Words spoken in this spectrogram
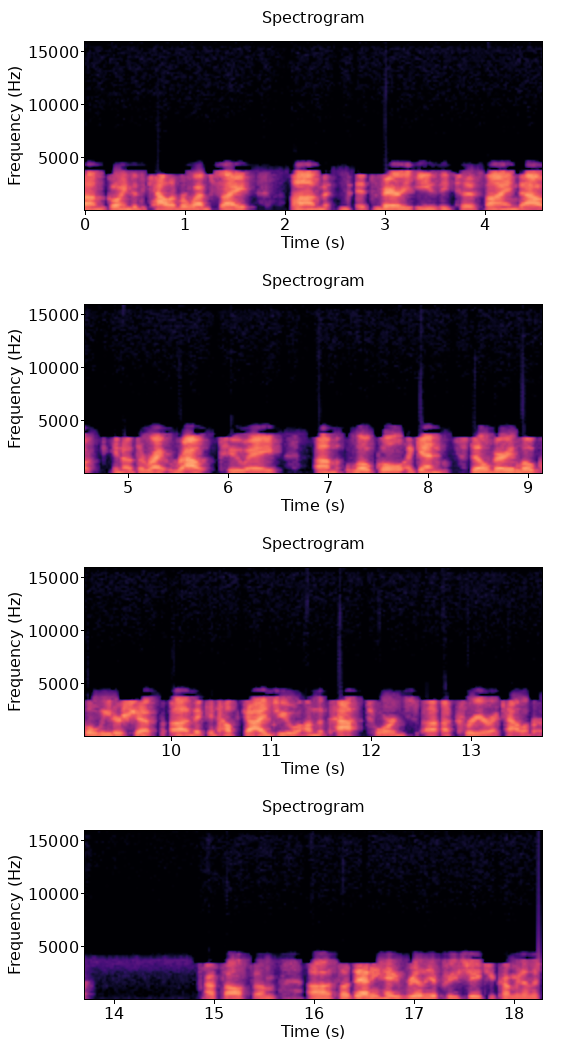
um, going to the Caliber website, um, it's very easy to find out, you know, the right route to a um, local, again, still very local leadership uh, that can help guide you on the path towards uh, a career at Caliber. That's awesome. Uh, so, Danny, hey, really appreciate you coming on the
